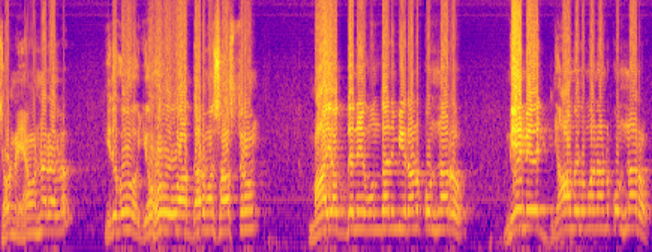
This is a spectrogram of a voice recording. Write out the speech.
చూడండి ఏమన్నారు వాళ్ళు? ఇదిగో యహోవా ధర్మశాస్త్రం మా యొద్దనే ఉందని మీరు అనుకుంటున్నారు. మేమే జ్ఞానులమని అనుకుంటున్నారు.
